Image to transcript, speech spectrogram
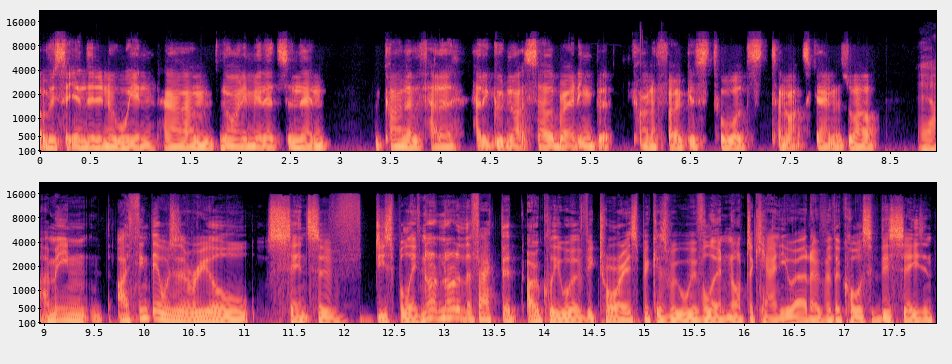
obviously ended in a win, um, 90 minutes, and then we kind of had a had a good night celebrating, but kind of focused towards tonight's game as well. Yeah, I mean, I think there was a real sense of disbelief. Not not of the fact that Oakleigh were victorious, because we, have learned not to count you out over the course of this season,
